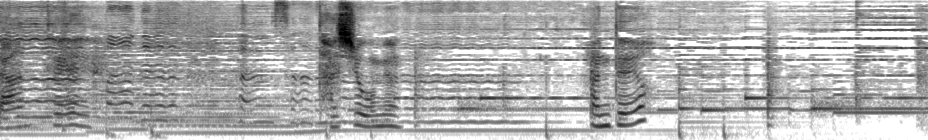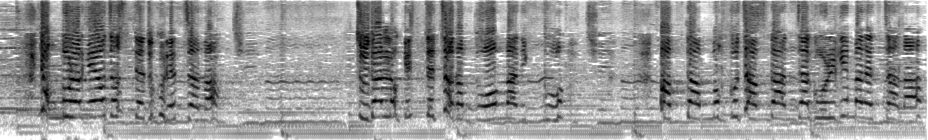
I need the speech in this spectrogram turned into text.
나한테 다시 오면 안 돼요? 형부랑 헤어졌을 때도 그랬잖아. 두 달 넘게 시체처럼 누워만 있고 밥도 안 먹고 잠도 안 자고 울기만 했잖아.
